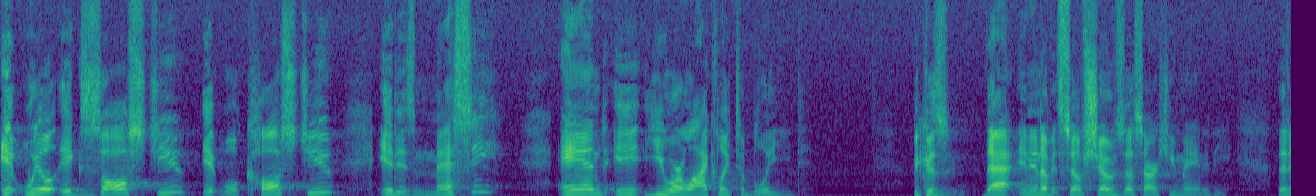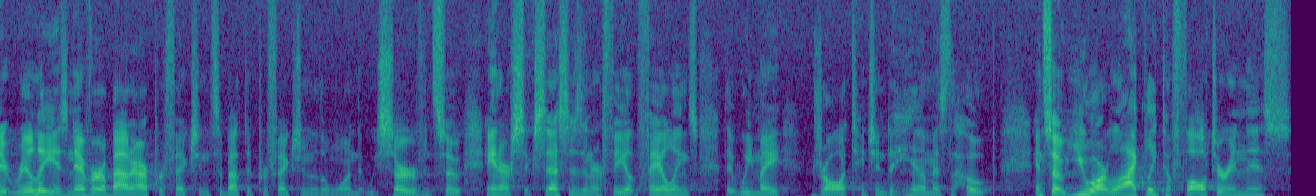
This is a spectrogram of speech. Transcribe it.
it will exhaust you, it will cost you, it is messy, and it, you are likely to bleed. Because that, in and of itself, shows us our humanity. That it really is never about our perfection, it's about the perfection of the one that we serve. And so, in our successes and our failings, that we may draw attention to Him as the hope. And so, you are likely to falter in this.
